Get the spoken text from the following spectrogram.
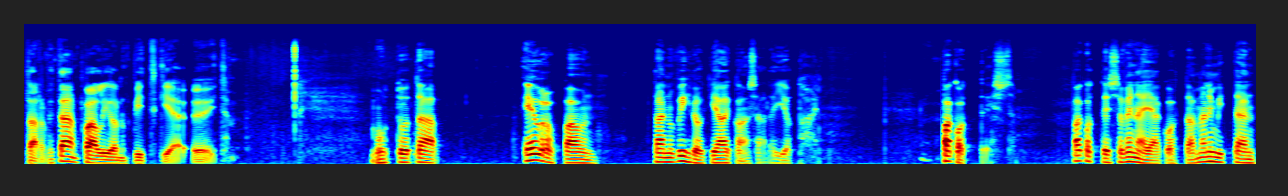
tarvitaan paljon pitkiä öitä. Mutta tuota, Eurooppa on tainnut vihdoinkin aikaan saada jotain. Pakotteissa. Pakotteissa Venäjää kohtaan. Mä nimittäin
